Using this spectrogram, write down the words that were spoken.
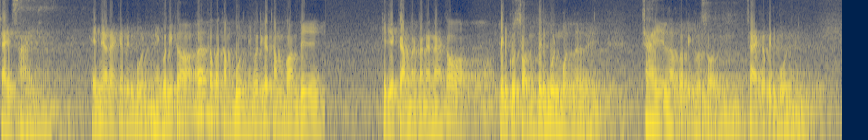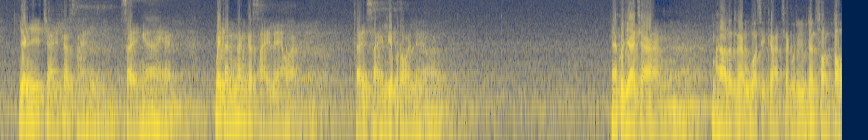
ใจใส เห็นนี่อะไรก็เป็นบุญคนนี้ก็เออเขาก็ทำบุญคนนี้ก็ทำความดี กิจกรรมต่างๆนานาก็เป็นกุศลเป็นบุญหมดเลย ใจเราก็เป็นกุศล ใจก็เป็นบุญ อย่างนี้ใจก็ใส่ใส่ง่ายฮะไม่ทันนั่งก็ใส่แล้วอะใจใส่เรียบร้อยแล้ว นะคุณอาจารย์มหารัตนอุบาสิกาจากคุณตุท่านสอนต่อ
